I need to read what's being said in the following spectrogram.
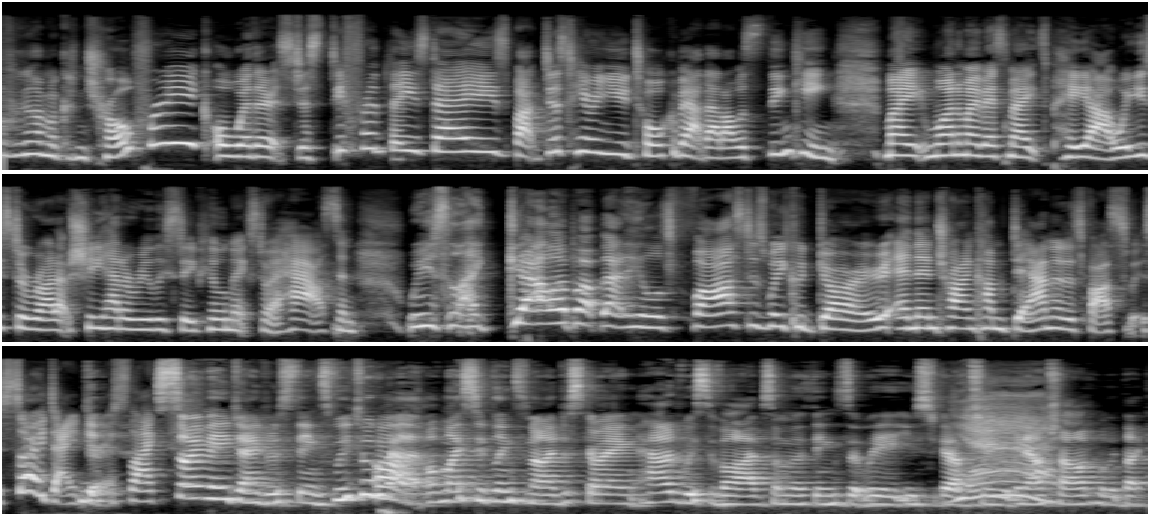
I've become a control freak or whether it's just different these days. But just hearing you talk about that, I was thinking my one of my best mates, Pia, we used to ride up. She had a really steep hill next to her house, and we used to like gallop up that hill as fast as we could go, and then try and come down it as fast as we. So dangerous, like so many dangerous things. We talk Oh. about of my siblings and I just going, how did we survive some of the things that we used to get up to in our childhood? Like,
